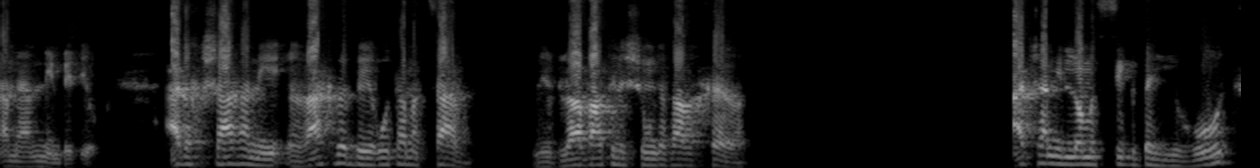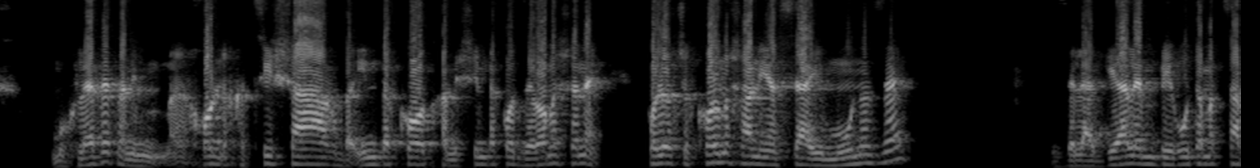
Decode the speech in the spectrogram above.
המאמנים בדיוק. עד עכשיו אני רק בבהירות המצב, אני עוד לא עברתי לשום דבר אחר. עד שאני לא משיג בהירות מוחלטת, אני יכול חצי שעה, 40 דקות, 50 דקות, זה לא משנה. יכול להיות שכל מה שאני אעשה האימון הזה, זה להגיע לבהירות המצב,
